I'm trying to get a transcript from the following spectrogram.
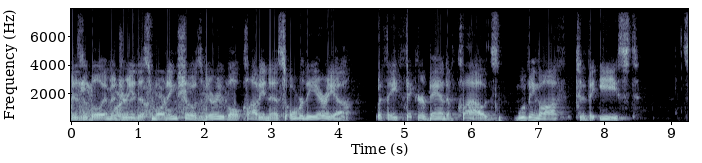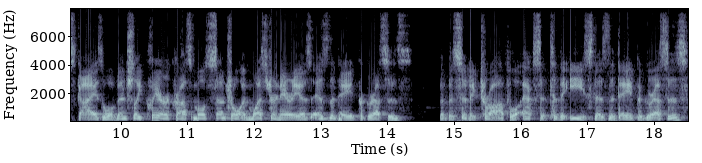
Visible imagery this morning shows variable cloudiness over the area with a thicker band of clouds moving off to the east. Skies will eventually clear across most central and western areas as the day progresses. The Pacific Trough will exit to the east as the day progresses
